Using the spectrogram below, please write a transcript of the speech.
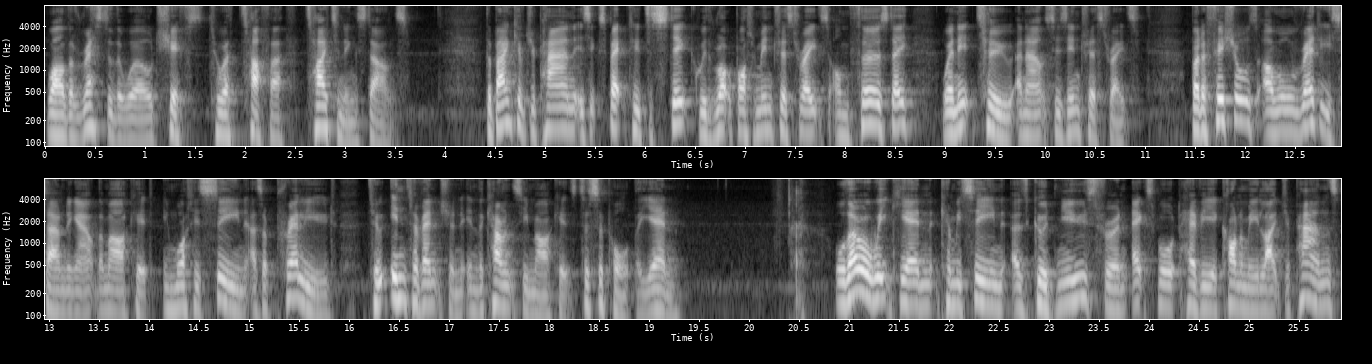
while the rest of the world shifts to a tougher tightening stance. The Bank of Japan is expected to stick with rock bottom interest rates on Thursday when it too announces interest rates. But officials are already sounding out the market in what is seen as a prelude to intervention in the currency markets to support the yen. Although a weak yen can be seen as good news for an export heavy economy like Japan's,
